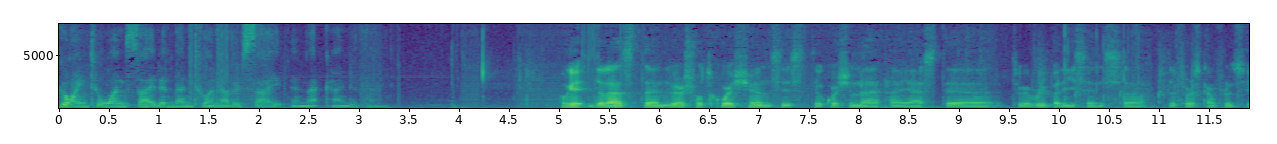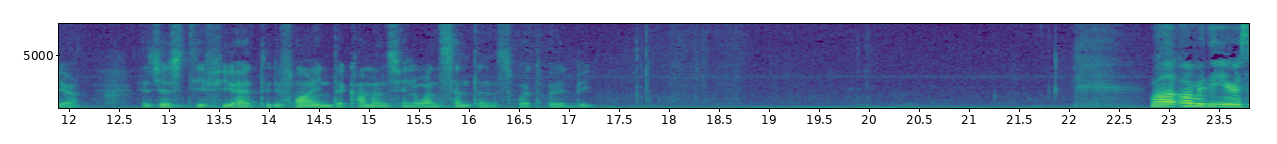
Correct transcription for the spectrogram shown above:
going to one site and then to another site and that kind of thing. Okay, the last and very short questions is the question I, I asked uh, to everybody since uh, the first conference here. It's just if you had to define the commons in one sentence, what would it be? Well, over the years,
